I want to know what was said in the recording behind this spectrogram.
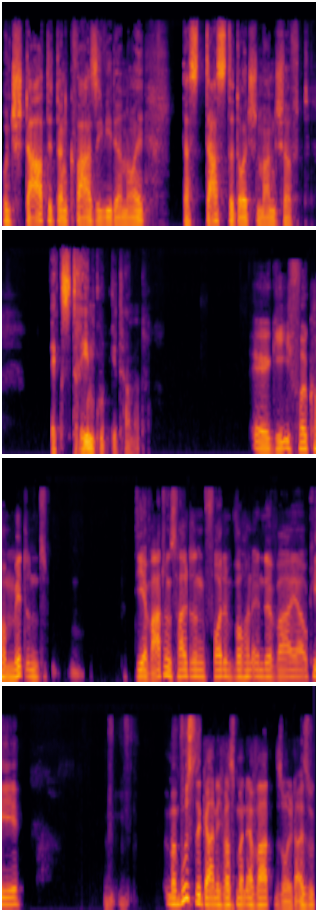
und startet dann quasi wieder neu, dass das der deutschen Mannschaft extrem gut getan hat. Äh, Gehe ich vollkommen mit und die Erwartungshaltung vor dem Wochenende war ja, okay, man wusste gar nicht, was man erwarten sollte. Also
